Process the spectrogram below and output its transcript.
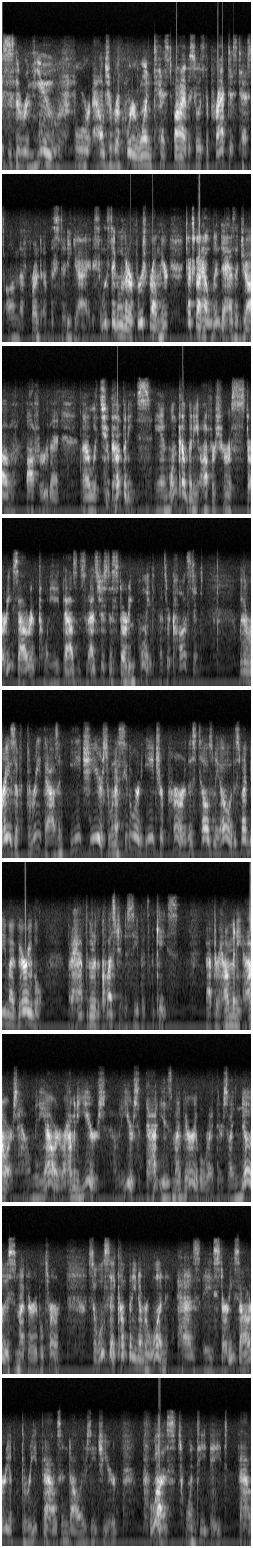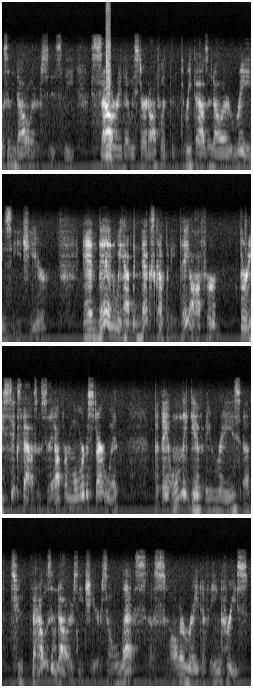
This is the review for Algebra Quarter 1 Test 5. So it's the practice test on the front of the study guide. So let's take a look at our first problem here. It talks about how Linda has a job offer that uh, with two companies. And one company offers her a starting salary of 28000 So that's just a starting point. That's her constant. With a raise of 3000 each year. So when I see the word each or per, this tells me, oh, this might be my variable. But I have to go to the question to see if it's the case. After how many hours? How many hours? Or how many years? How many years? That is my variable right there. So I know this is my variable term. So we'll say company number one has a starting salary of $3,000 each year plus $28,000 is the salary that we start off with, the $3,000 raise each year. And then we have the next company. They offer 36,000. So they offer more to start with but they only give a raise of $2,000 each year, so less, a smaller rate of increase.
